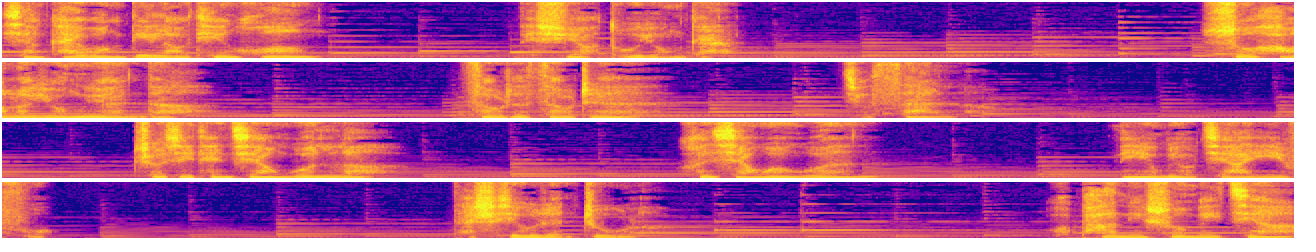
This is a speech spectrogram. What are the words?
想开往地老天荒，得需要多勇敢。说好了永远的，走着走着就散了。这几天降温了，很想问问。你有没有加衣服？但是又忍住了，我怕你说没加，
